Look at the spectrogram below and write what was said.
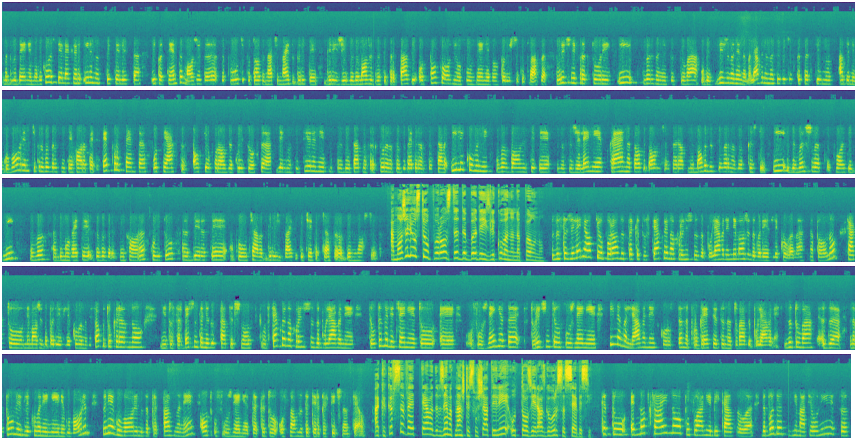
наблюдение на лекуващия лекар или на специалиста и пациента може да, да получи по този начин най-добрите грижи, за да може да се предпази от по-сложни осложнения в бъдещето. Това са вторични фрактури и свързани с това обездвижване, на намаляване на физическата активност, а да не говорим, че при възрастните хора 50% от тях с остеопороза, които са диагностицирани в резултат на фрактура на тазобедрената става и лекувани в болниците. За съжаление, в края на този болничен период не могат да се върнат в къщи и завършват своите дни в домовете за възрастни хора, които, разбира се, получават грижи 24 часа в денонощието. А може ли остеопорозата да бъде излекувана напълно? За съжаление, остеопорозата, като всяко едно хронично заболяване, не може да бъде излекувана напълно, както не може да бъде излекувано високото кръвно, нито сърдечната недостатъчност. Във всяко едно хронично заболяване целта на лечението е осложненията, вторичните осложнения и намаляване скоростта на прогресията на това заболяване. Затова за напълно излекуване ние не говорим, но ние говорим за предпазване от осложненията като основната терапевтична цел. А какъв съвет трябва да вземат нашите слушатели от този разговор с себе си? Като едно крайно послание бих казала да бъдат внимателни с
